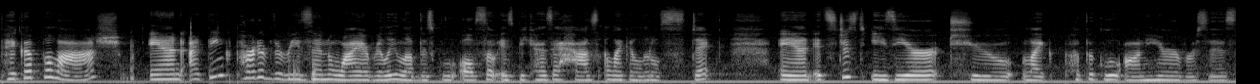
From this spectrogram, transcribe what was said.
pick up the lash and I think part of the reason why I really love this glue also is because it has a, like a little stick and it's just easier to like put the glue on here versus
